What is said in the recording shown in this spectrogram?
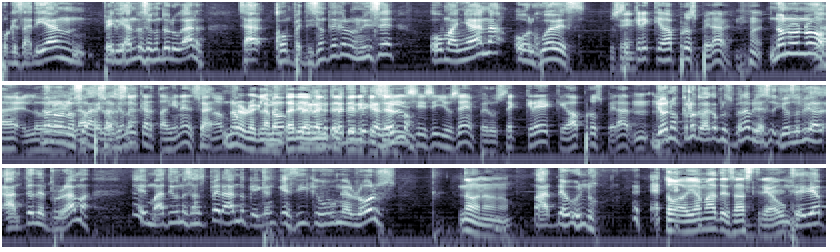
Porque estarían peleando en segundo lugar. O sea, competición tiene que reunirse o mañana o el jueves. ¿Usted Sí. cree que va a prosperar? No, no, no. La, lo no, no, no, la suave, apelación suave, del cartaginés. O sea, No, no, pero reglamentariamente no, tiene que ser. sí, hacerlo. sí, sí, yo sé, pero usted cree que va a prosperar. Mm, Yo no creo que vaya a prosperar. Yo solo iba antes del programa. Eh, más de uno está esperando que digan que sí, que hubo un error. No, no, no. Más de uno. Todavía más desastre aún. Sería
